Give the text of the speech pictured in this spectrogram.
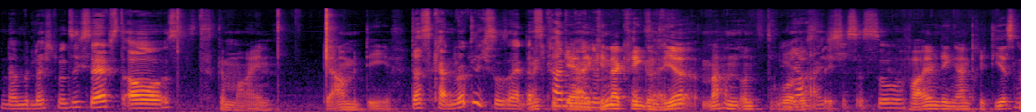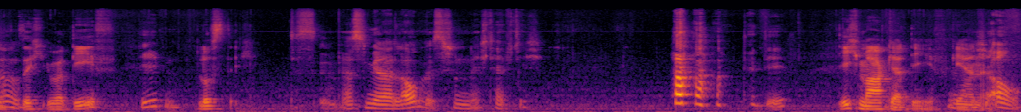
Und damit löscht man sich selbst aus. Das ist gemein. Der arme Dave. Das kann wirklich so sein. Ich Das möchte kann gerne eine Kinder kriegen und Möglichkeit wir machen uns sein. drüber Ja, ich, lustig. das ist so Vor allen Dingen André Diers Ja. macht sich über Dave eben. lustig. Das, was ich mir erlaube, ist schon echt heftig. Haha, der Dave. Ich mag ja Dave Ich gerne. auch.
